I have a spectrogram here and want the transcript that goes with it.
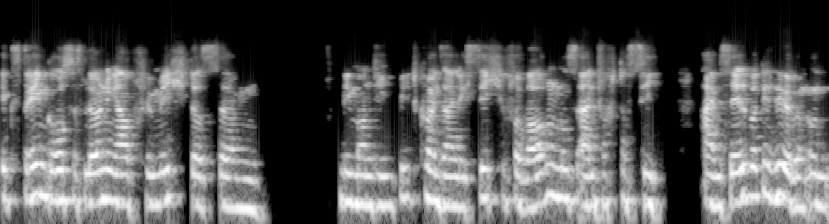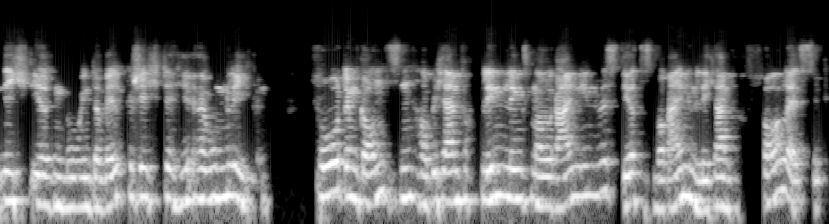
extrem großes Learning auch für mich, dass ähm, wie man die Bitcoins eigentlich sicher verwahren muss, einfach, dass sie einem selber gehören und nicht irgendwo in der Weltgeschichte herumliegen. Vor dem Ganzen habe ich einfach blindlings mal rein investiert. Das war eigentlich einfach fahrlässig.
